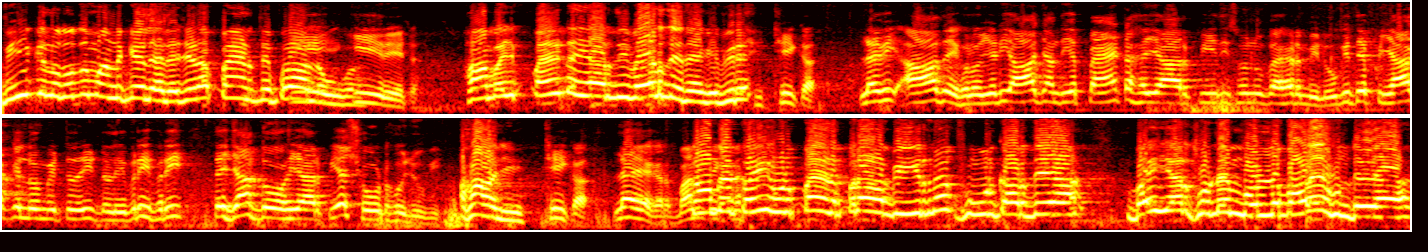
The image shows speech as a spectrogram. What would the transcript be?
20 ਕਿਲੋ ਦੁੱਧ ਮੰਨ ਕੇ ਲੈ ਲੈ ਜਿਹੜਾ ਭੈਣ ਤੇ ਭਰਾ ਲਊਗਾ। ਕੀ ਰੇਟ? ਹਾਂ ਬਾਈ ਜੀ 65000 ਦੀ ਵੈੜ ਦੇ ਦੇਾਂਗੇ ਵੀਰੇ। ਠੀਕ ਆ। ਲੈ ਵੀ ਆਹ ਦੇਖ ਲਓ ਜਿਹੜੀ ਆ ਜਾਂਦੀ ਹੈ 65000 ਰੁਪਏ ਦੀ ਤੁਹਾਨੂੰ ਬਹਿੜ ਮਿਲੂਗੀ ਤੇ 50 ਕਿਲੋਮੀਟਰ ਦੀ ਡਿਲੀਵਰੀ ਫ੍ਰੀ ਤੇ ਜਾਂ 2000 ਰੁਪਏ ਛੋਟ ਹੋ ਜੂਗੀ। ਹਾਂ ਜੀ ਠੀਕ ਆ ਲੈ ਜਾ ਕਰ ਬੰਦ ਕਿਉਂਕਿ ਕਈ ਹੁਣ ਭੈਣ ਭਰਾ ਵੀਰ ਨਾ ਫੋਨ ਕਰਦੇ ਆ ਬਾਈ ਯਾਰ ਤੁਹਾਡੇ ਮੁੱਲ ਵਾਲੇ ਹੁੰਦੇ ਆ।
